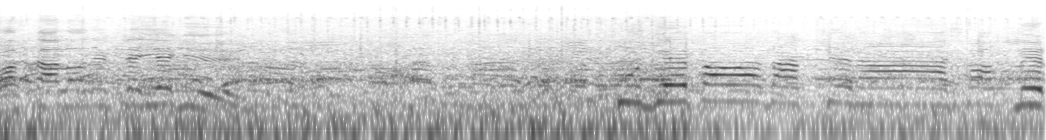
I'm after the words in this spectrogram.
হরতাল অনেকটা এগিয়ে খুঁজে পাওয়া যাচ্ছে না স্বপ্নের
